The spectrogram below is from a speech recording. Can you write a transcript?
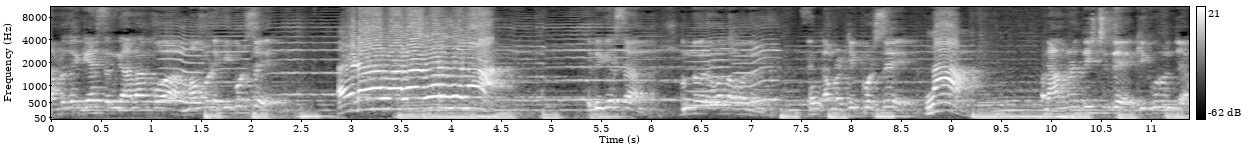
আপনি তো গেছেন গানা কোয়া মামুনে কি করছে? এটা ভালো করছে না। এদিকে গেছেন সুন্দর কথা বলেন। আমরা ঠিক করছে? না। মানে আপনার দৃষ্টিতে কি করুন যা।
